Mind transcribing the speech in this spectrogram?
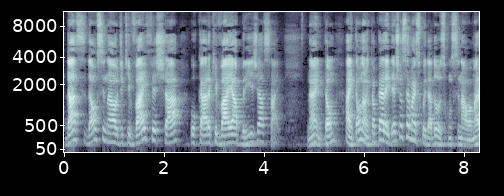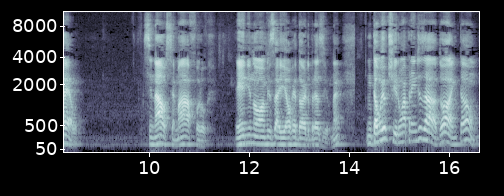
dá, dá o sinal de que vai fechar, o cara que vai abrir já sai, né? Então, ah, então não, então peraí, deixa eu ser mais cuidadoso com o sinal amarelo. Sinal, semáforo, N nomes aí ao redor do Brasil, né? Então eu tiro um aprendizado, ó, então,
